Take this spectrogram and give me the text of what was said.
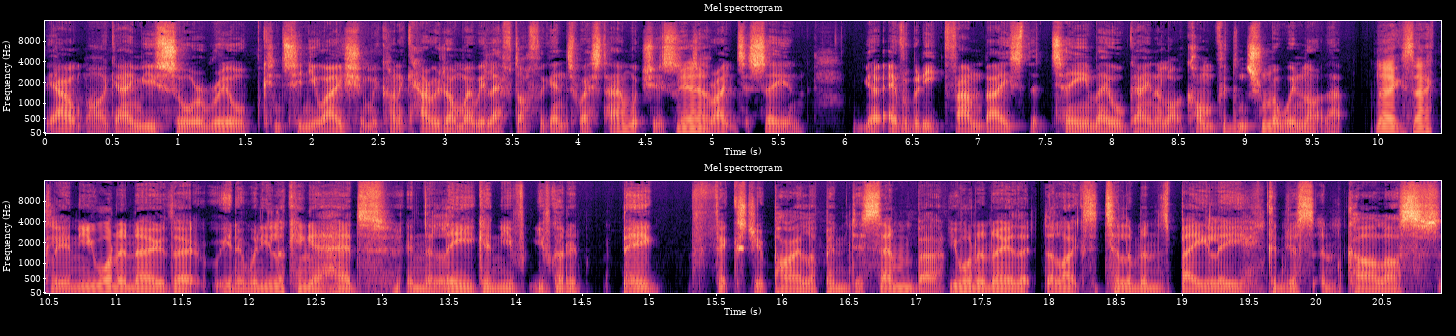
the Alkmaar game you saw a real continuation. We kind of carried on where we left off against West Ham, which is Yeah. great to see. And you know, everybody, fan base, the team, they all gain a lot of confidence from a win like that. No, exactly. And you want to know that, you know, when you're looking ahead in the league and you've you've got a big fixture pile up in December, you want to know that the likes of Tielemans, Bailey can just and Carlos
